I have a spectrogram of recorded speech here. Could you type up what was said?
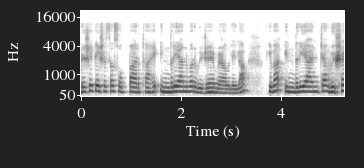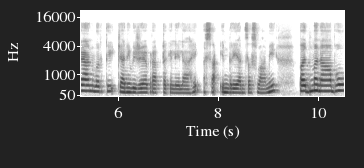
ऋषिकेशचा सोपा अर्थ आहे इंद्रियांवर विजय मिळवलेला. किंवा इंद्रियांच्या विषयांवरती ज्याने विजय प्राप्त केलेला आहे असा इंद्रियांचा स्वामी पद्मनाभो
